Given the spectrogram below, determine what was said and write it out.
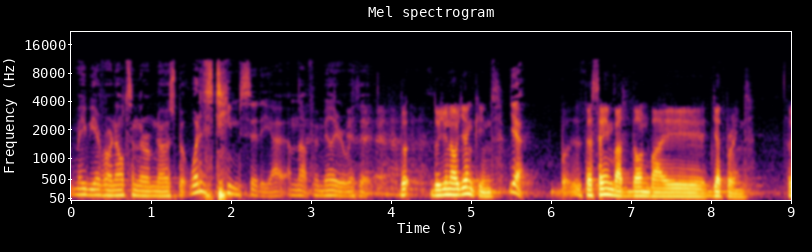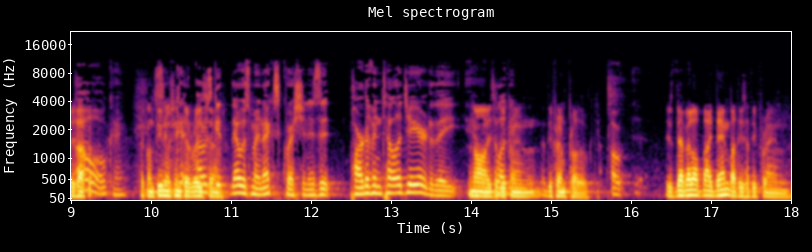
maybe everyone else in the room knows, but what is Team City? I, I'm not familiar with it. Do, do you know Jenkins? Yeah. It's the same, but done by JetBrains. So it's a, Oh, okay. a continuous So, ca- I was integration. get- that was my next question. Is it part of IntelliJ or do they? no, it's a different, a different product. Oh, It's developed by them, but it's a different,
